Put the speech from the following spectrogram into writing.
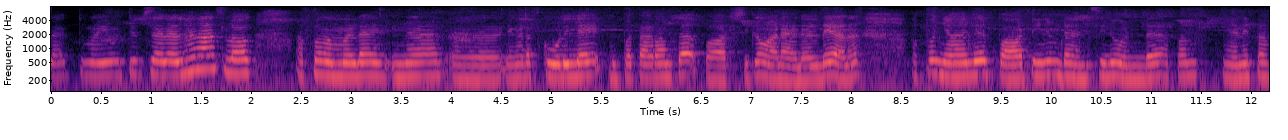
back to my YouTube channel Hanas vlog അപ്പോൾ നമ്മുടെ ഇന്ന് ഞങ്ങളുടെ സ്കൂളിലെ മുപ്പത്താറാമത്തെ വാർഷികമാണ് ആനുവൽ ഡേ ആണ്. അപ്പോൾ ഞാൻ പാട്ടിനും ഡാൻസിനും ഉണ്ട്. അപ്പം ഞാനിപ്പം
